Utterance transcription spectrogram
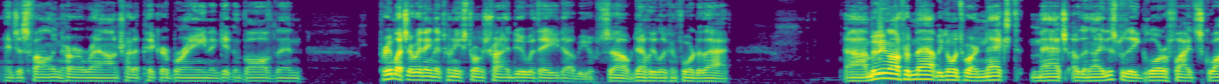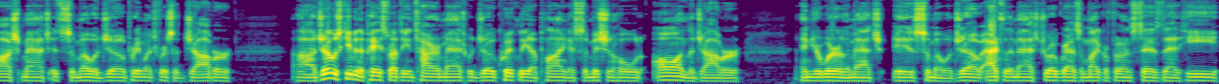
and just following her around, trying to pick her brain and get involved in pretty much everything that Toni Storm is trying to do with AEW. So definitely looking forward to that. Uh, moving on from that, we go into our next match of the night. This was a glorified squash match. It's Samoa Joe pretty much versus jobber. Uh, Joe was keeping the pace throughout the entire match, with Joe quickly applying a submission hold on the jobber. And your winner of the match is Samoa Joe. After the match, Joe grabs a microphone and says that he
